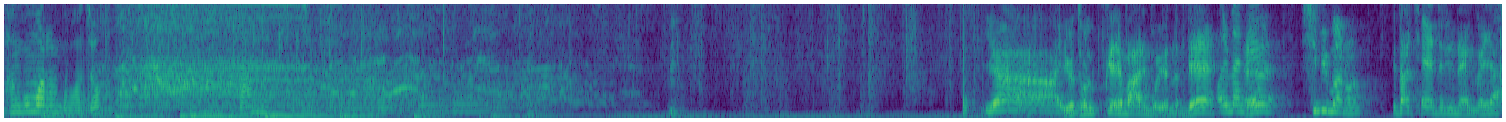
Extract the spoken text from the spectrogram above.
한국말 하는 거 맞아? 짱나 진짜 야 이거 돈 꽤 많이 모였는데 얼만데? 에? 12만 원. 다 쟤들이 낸 거야.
